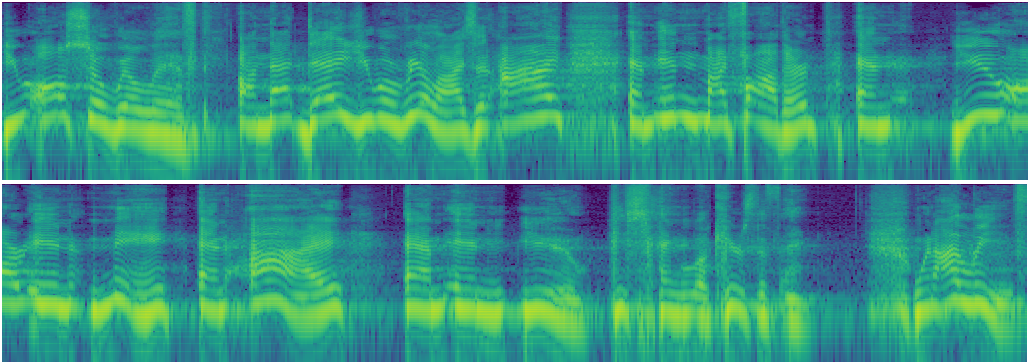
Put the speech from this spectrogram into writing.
you also will live. On that day, you will realize that I am in my Father, and you are in me, and I am in you. He's saying, Look, here's the thing. When I leave,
